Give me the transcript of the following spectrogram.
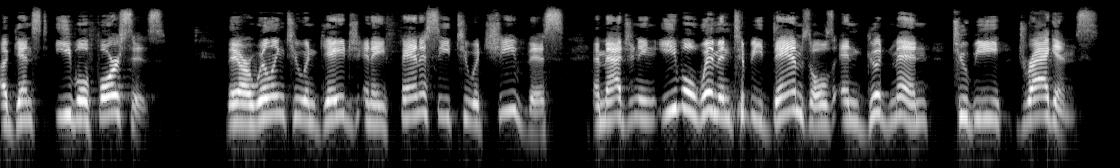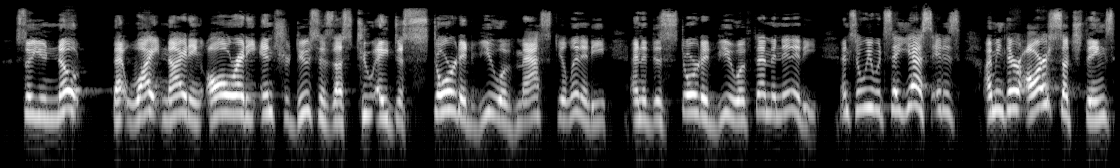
against evil forces. They are willing to engage in a fantasy to achieve this, imagining evil women to be damsels and good men to be dragons. So you note that white knighting already introduces us to a distorted view of masculinity and a distorted view of femininity. And so we would say, yes, it is, I mean, there are such things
